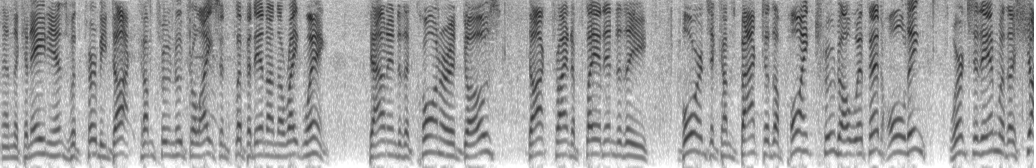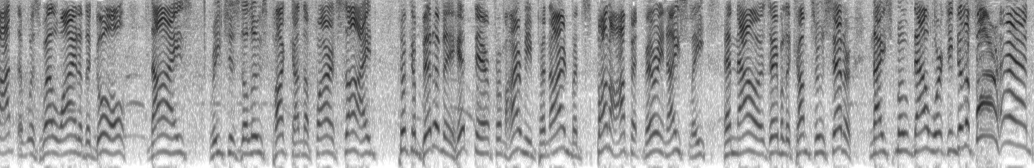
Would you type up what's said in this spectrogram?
And the Canadians with Kirby Dach come through neutral ice and flip it in on the right wing. Down into the corner it goes. Dach trying to play it into the boards. It comes back to the point. Trudeau with it, holding, works it in with a shot that was well wide of the goal. Knies reaches the loose puck on the far side. Took a bit of a hit there from Harvey Pinard, but spun off it very nicely, and now is able to come through center. Nice move now, working to the forehand.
